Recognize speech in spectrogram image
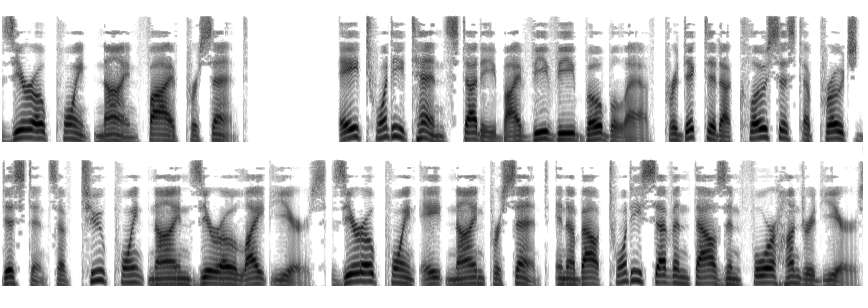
(0.95%). A 2010 study by V. V. Bobylev predicted a closest approach distance of 2.90 light-years (0.89%) in about 27,400 years,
